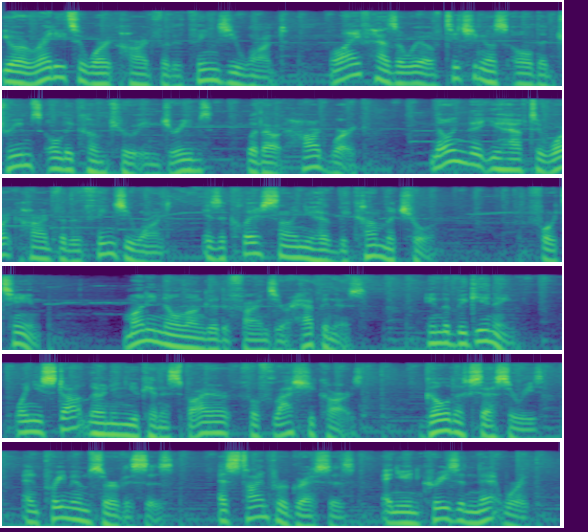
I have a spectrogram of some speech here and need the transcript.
You are ready to work hard for the things you want. Life has a way of teaching us all that dreams only come true in dreams without hard work. Knowing that you have to work hard for the things you want is a clear sign you have become mature. 14. Money no longer defines your happiness. In the beginning, when you start learning you can aspire for flashy cars, gold accessories, and premium services, as time progresses and you increase in net worth,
